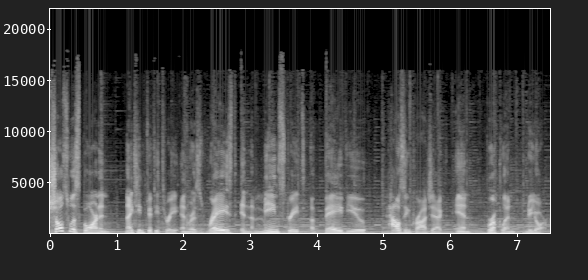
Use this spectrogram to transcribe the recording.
Schultz was born in 1953 and was raised in the mean streets of Bayview Housing Project in Brooklyn, New York.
